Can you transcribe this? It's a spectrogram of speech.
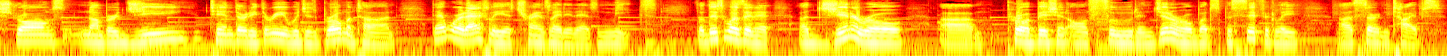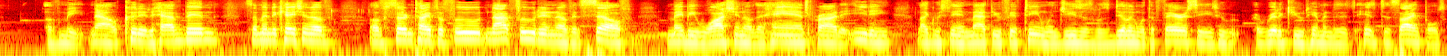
Strong's number G1033, which is bromaton. That word actually is translated as meats. So this wasn't a, a general um, prohibition on food in general, but specifically uh, certain types of meat. Now, could it have been some indication of, of certain types of food? Not food in and of itself, maybe washing of the hands prior to eating, like we see in Matthew 15 when Jesus was dealing with the Pharisees who ridiculed him and his, his disciples.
